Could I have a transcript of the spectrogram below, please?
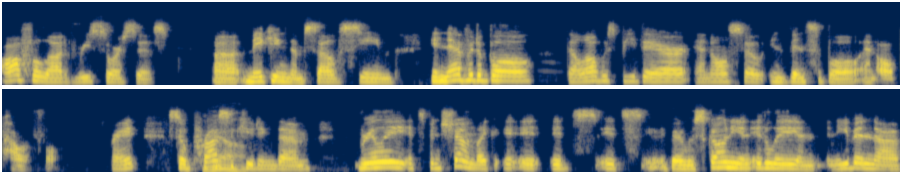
awful lot of resources uh, making themselves seem inevitable they'll always be there and also invincible and all powerful right? So prosecuting yeah. them really it's been shown like it, it, it's it's Berlusconi in Italy and and even uh,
